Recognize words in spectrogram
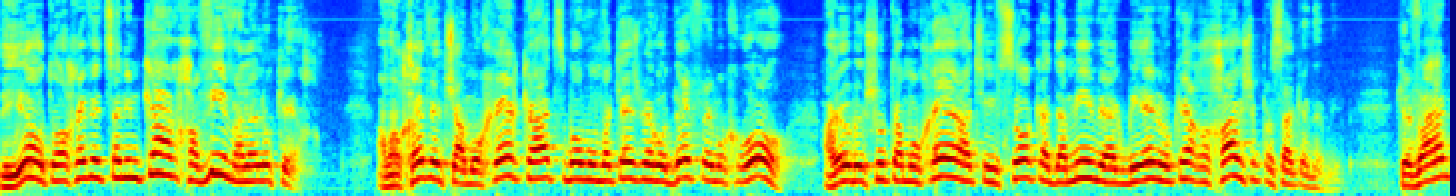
ויהיה אותו החפץ הנמכר חביב על הלוקח. אבל חפץ שהמוכר קץ בו והוא מבקש ורודף למוכרו, הרי הוא ברשות המוכר עד שיפסוק הדמים ויגביהנו לוקח אחר שפסק הדמים. כיוון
